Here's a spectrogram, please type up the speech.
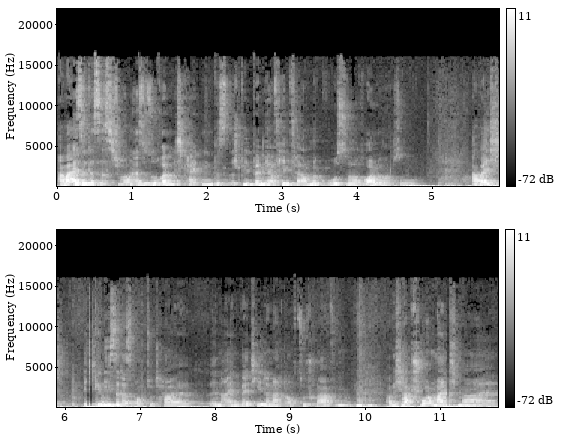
Aber also das ist schon, also so Räumlichkeiten, das spielt bei mir auf jeden Fall auch eine große Rolle. So. Aber ich ich genieße das auch total, in einem Bett jede Nacht auch zu schlafen. Mhm. Aber ich habe schon manchmal,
